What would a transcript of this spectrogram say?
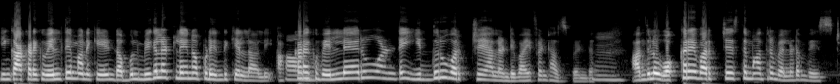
ఇంకా అక్కడికి వెళ్తే మనకి ఏం డబ్బులు మిగలట్లేనప్పుడు ఎందుకు వెళ్ళాలి అక్కడికి. వెళ్ళారు అంటే ఇద్దరు వర్క్ చేయాలండి వైఫ్ అండ్ హస్బెండ్. అందులో ఒక్కరే వర్క్ చేస్తే మాత్రం వెళ్ళడం వేస్ట్.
